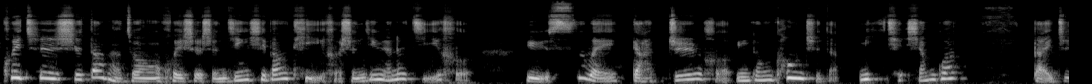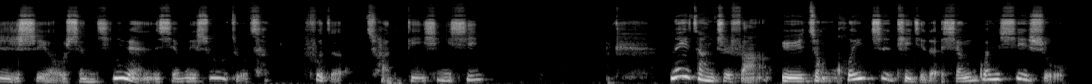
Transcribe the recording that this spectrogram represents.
灰质是大脑中灰色神经细胞体和神经元的集合，与思维、感知和运动控制的密切相关。白质是由神经元纤维素组成，负责传递信息。内脏脂肪与总灰质体积的相关系数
